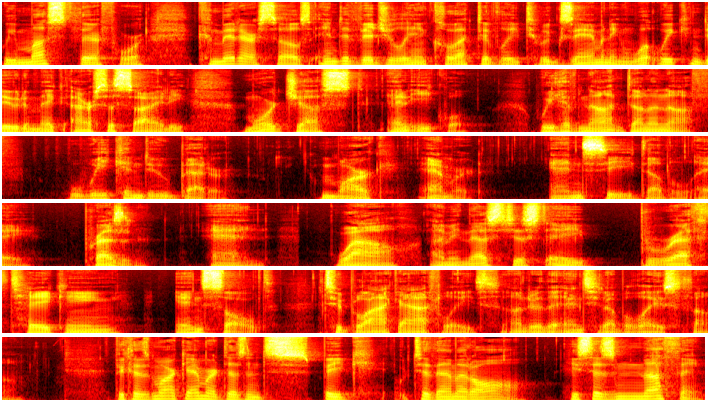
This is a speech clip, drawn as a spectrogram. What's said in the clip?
We must, therefore, commit ourselves individually and collectively to examining what we can do to make our society more just and equal. We have not done enough. We can do better. Mark Emmert, NCAA president. And wow, I mean, that's just a breathtaking insult to black athletes under the NCAA's thumb. Because Mark Emmert doesn't speak to them at all. He says nothing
